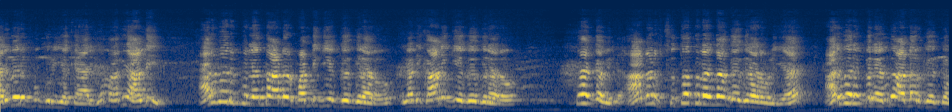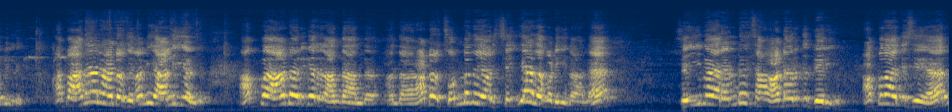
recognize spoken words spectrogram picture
அருவருப்புக்குரிய காரியம். அது அழி. அருவருப்புல இருந்து ஆண்டவர் பண்டிகையை கேட்கிறாரோ? இல்லாட்டி காணிக்கையை கேட்கிறாரோ? கேட்கவில்லை. ஆண்டவர் சுத்தத்துல தான் கேட்கிறார் ஒழிய அருவறுப்பில இருந்து ஆண்டவர் கேட்கவில்லை. அப்ப அதான் ஆண்டவர் சொன்னா நீ அழியண்டு. அப்ப ஆண்டவர் இவர் அந்த அந்த அந்த ஆண்டவர் சொன்னதை அவர் செய்யாதபடியினால செய்வார் என்று சா- ஆண்டவருக்கு தெரியும். அப்பதான் என்ன செய்யார்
